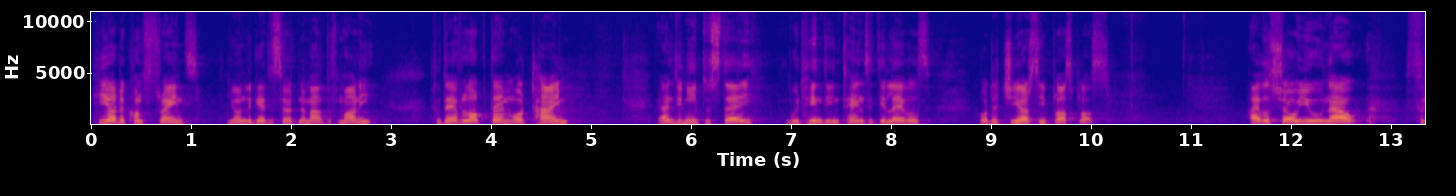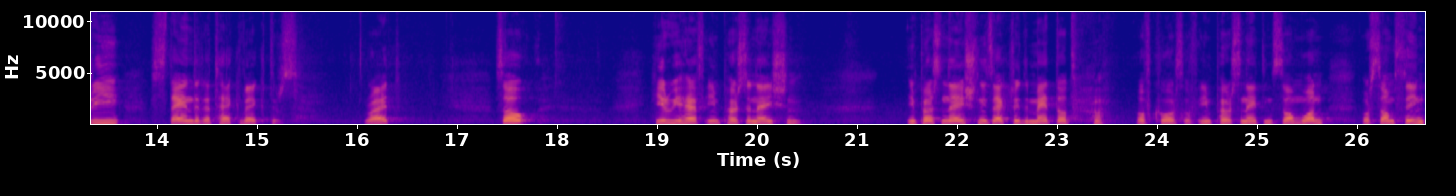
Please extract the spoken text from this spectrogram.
Here are the constraints. You only get a certain amount of money to develop them or time, and you need to stay within the intensity levels or the GRC++. I will show you now three standard attack vectors, right? So here we have impersonation. Impersonation is actually the method, of course, of impersonating someone or something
